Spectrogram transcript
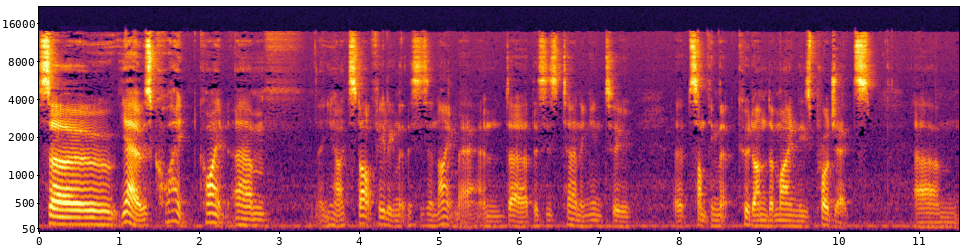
So yeah, it was quite quite. Um, you know, I'd start feeling that this is a nightmare, and uh, this is turning into uh, something that could undermine these projects. Um,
